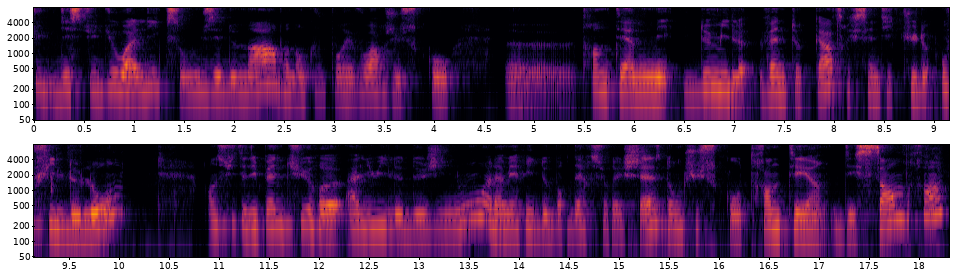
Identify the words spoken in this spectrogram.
des studios Alix au musée de Marbre, donc vous pourrez voir jusqu'au 31 mai 2024, qui s'intitule Au fil de l'eau. Ensuite, des peintures euh, à l'huile de Ginou à la mairie de Bordère-sur-Échesse, donc jusqu'au 31 décembre.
